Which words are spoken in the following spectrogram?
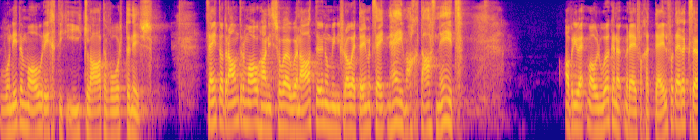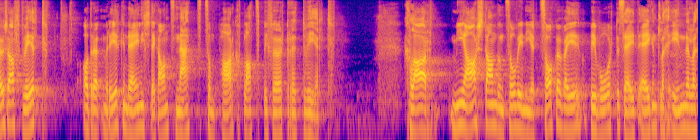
der nicht einmal richtig eingeladen worden ist. Das eine oder andere Mal habe ich es schon antönen und meine Frau hat immer gesagt, nein, mach das nicht. Aber ich werde mal schauen, ob man einfach ein Teil dieser Gesellschaft wird oder ob man irgendwann ganz nett zum Parkplatz befördert wird. Klar, mein Anstand und so, wie ich erzogen bin worden, sagt eigentlich innerlich,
